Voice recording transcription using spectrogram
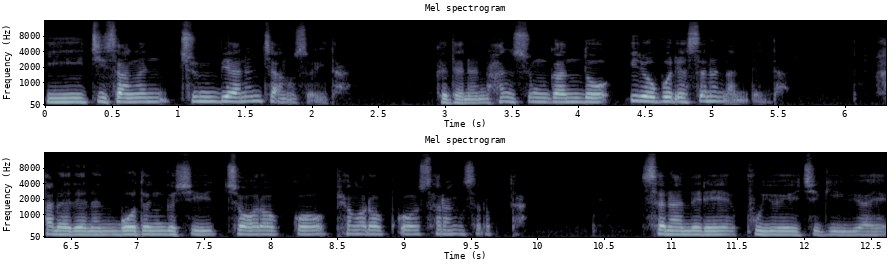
이 지상은 준비하는 장소이다. 그대는 한순간도 잃어버려서는 안 된다. 하늘에는 모든 것이 조롭고 평화롭고 사랑스럽다. 선하늘에 부유해지기 위하여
